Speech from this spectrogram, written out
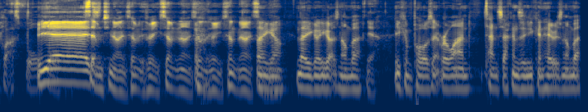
plus four. Yeah, it's- 79, 73, 79, 73, 79. there you go. There you go. You got his number. Yeah. You can pause it, rewind 10 seconds, and you can hear his number.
